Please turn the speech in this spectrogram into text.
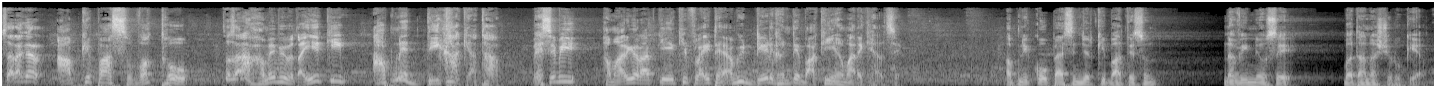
सर, अगर आपके पास वक्त हो तो जरा हमें भी बताइए कि आपने देखा क्या था? वैसे भी हमारी और आपकी एक ही फ़्लाइट है, अभी डेढ़ घंटे बाकी है हमारे ख्याल से। अपने को पैसेंजर की बातें सुन नवीन ने उसे बताना शुरू किया।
